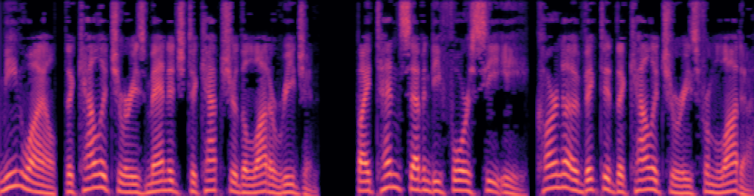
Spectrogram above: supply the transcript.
Meanwhile, the Kalachuris managed to capture the Lata region. By 1074 CE, Karna evicted the Kalachuris from Lata,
